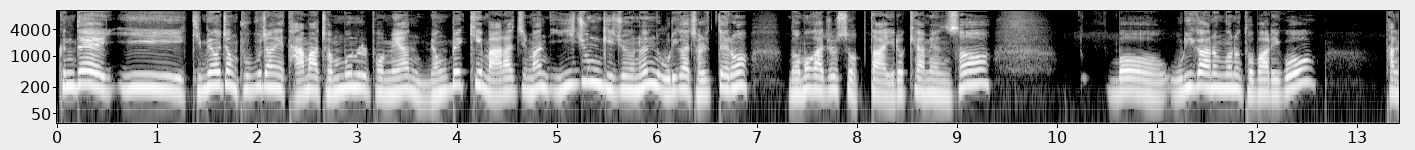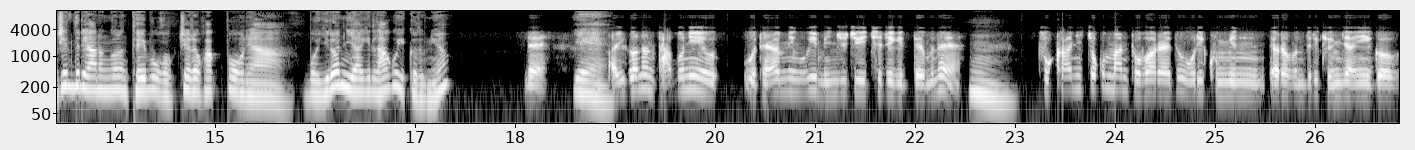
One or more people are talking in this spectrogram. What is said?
근데 이 김여정 부부장의 담화 전문을 보면 명백히 말하지만 이중 기준은 우리가 절대로 넘어가 줄 수 없다. 이렇게 하면서 뭐 우리가 하는 거는 도발이고 당신들이 하는 거는 대북 억제력 확보냐. 뭐 이런 이야기를 하고 있거든요. 네. 예. 아, 이거는 다분히 대한민국이 민주주의 체제이기 때문에 음. 북한이 조금만 도발해도 우리 국민 여러분들이 굉장히 그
